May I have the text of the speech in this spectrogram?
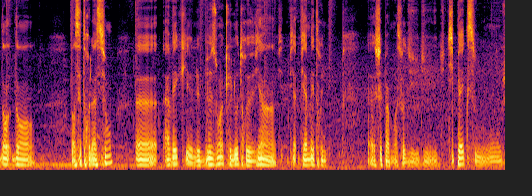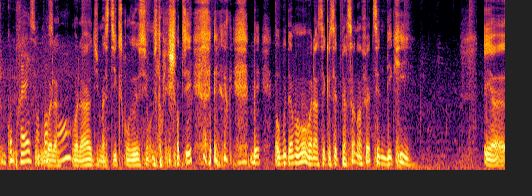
dans, dans, cette relation avec le besoin que l'autre vient, vient, vient mettre une, je sais pas moi, soit du, du, du Tipex ou je- Une compresse, un voilà, pansement. voilà, du mastic, ce qu'on veut si on est dans les chantiers. Mais au bout d'un moment, voilà, c'est que cette personne, en fait, c'est une béquille. Et euh,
